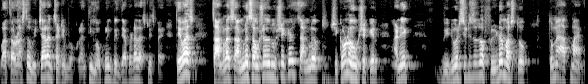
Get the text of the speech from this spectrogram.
वातावरण असतं. विचारांसाठी मोकळं. आणि ती मोकळी विद्यापीठात असलीच पाहिजे. तेव्हाच चांगला चांगलं संशोधन होऊ शकेल चांगलं शिकवणं होऊ शकेल. आणि एक युनिव्हर्सिटीचा जो फ्रीडम असतो तो मग आत्मा आहे ना.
